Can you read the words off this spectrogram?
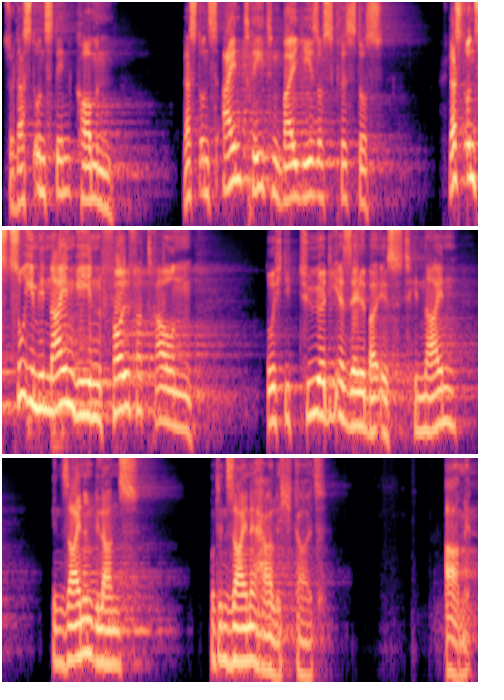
so lasst uns den kommen, lasst uns eintreten bei Jesus Christus, lasst uns zu ihm hineingehen voll Vertrauen durch die Tür, die er selber ist, hinein in seinen Glanz und in seine Herrlichkeit. Amen.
